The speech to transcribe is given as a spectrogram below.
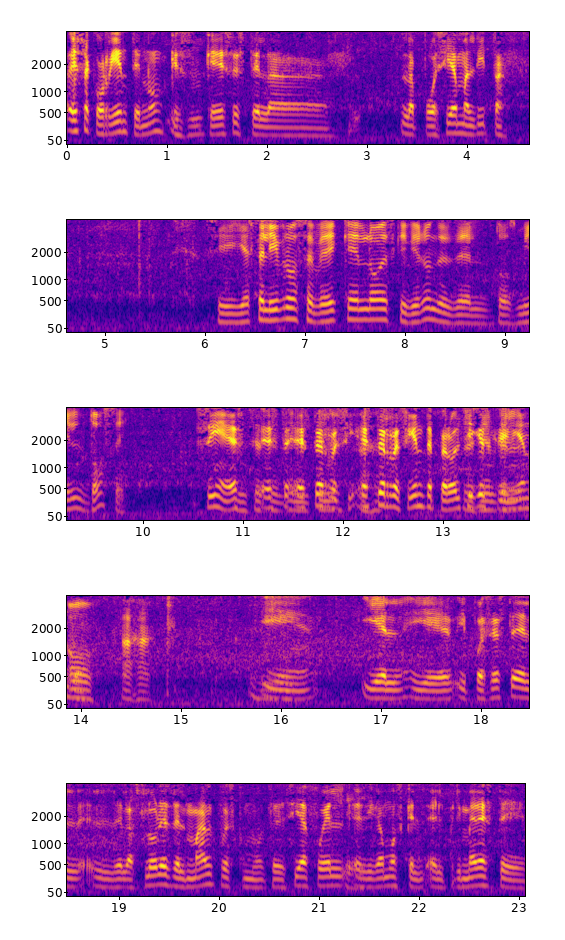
esa corriente, ¿no? Que, es, que es este la, la poesía maldita. Sí, y este libro se ve que lo escribieron desde el 2012. Sí, este, este, este, este, reciente, pero él sigue escribiendo. Oh, ajá. Y, y, el, y, pues este, el, de las flores del mal, pues como te decía, fue el, digamos que el, primer este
